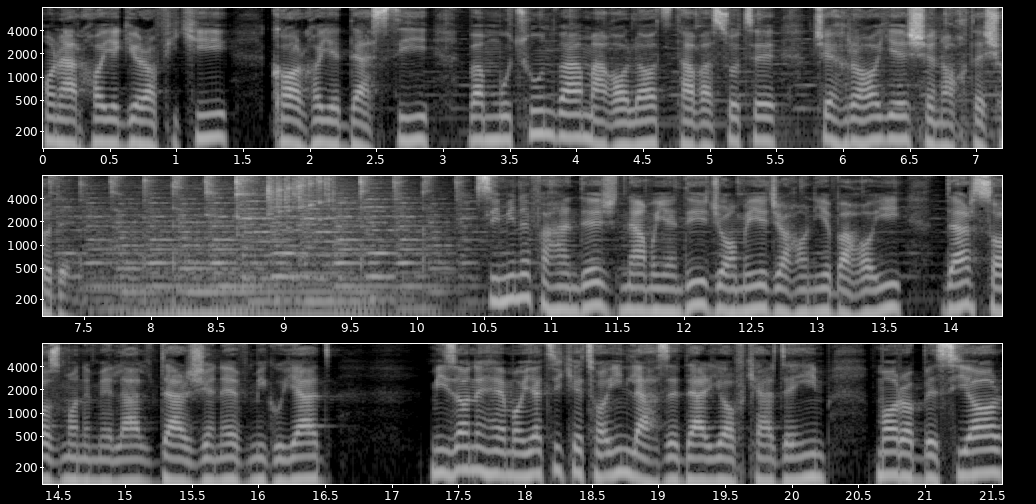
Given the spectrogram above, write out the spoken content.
هنرهای گرافیکی، کارهای دستی و متون و مقالات توسط چهرههای شناخته شده. سیمین فهندج نماینده جامعه جهانی بهایی در سازمان ملل در ژنو می‌گوید میزان حمایتی که تا این لحظه دریافت کرده ایم ما را بسیار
